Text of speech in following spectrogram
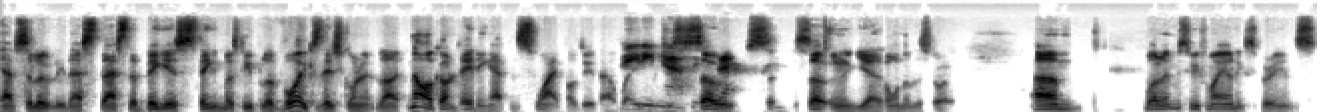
Absolutely. That's that's the biggest thing most people avoid because they're just going to like no i'll go on dating app and swipe. I'll do it that way dating app, so, exactly. so so yeah whole another story. Um, well, let me speak from my own experience.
